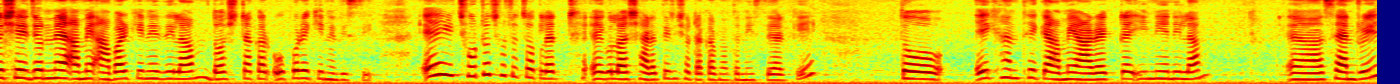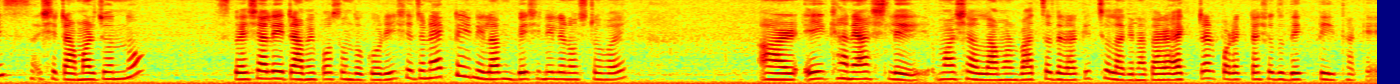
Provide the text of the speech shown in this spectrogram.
তো সেই জন্যে আমি আবার কিনে দিলাম, দশ টাকার ওপরে কিনে দিছি। এই ছোট ছোট চকলেট এগুলো সাড়ে তিনশো টাকার মতো নিচ্ছে আর কি। তো এইখান থেকে আমি আর একটা ই নিয়ে নিলাম স্যান্ডউইচ, সেটা আমার জন্য। স্পেশালি এটা আমি পছন্দ করি, সেজন্য একটাই নিলাম, বেশি নিলে নষ্ট হয়। আর এইখানে আসলে মাশাল্লাহ আমার বাচ্চাদের আর কিচ্ছু লাগে না, তারা একটার পর একটা শুধু দেখতেই থাকে।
